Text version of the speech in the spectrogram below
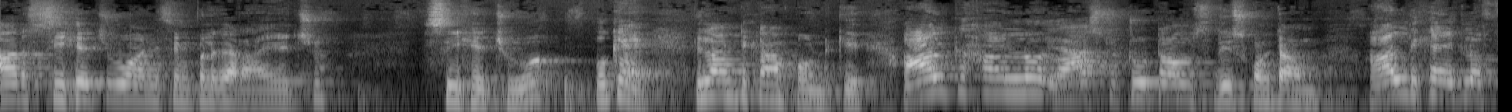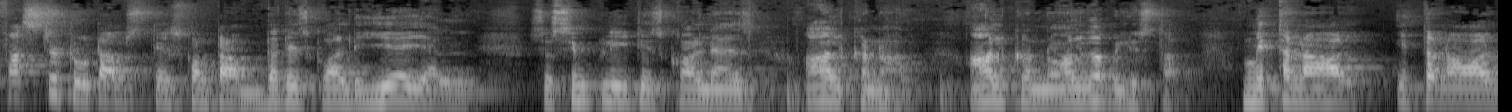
ఆర్ సిహెచ్ఓ అని సింపుల్గా రాయొచ్చు. సిహెచ్ఓ ఓకే ఇలాంటి కాంపౌండ్కి ఆల్కహాల్లో లాస్ట్ టూ టర్మ్స్ తీసుకుంటాం. ఆల్డిహైడ్లో ఫస్ట్ టూ టర్మ్స్ తీసుకుంటాం. That is called AL so simply it is called as alkanal ఆల్కనాల్గా పిలుస్తాం. Methanal ethanal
